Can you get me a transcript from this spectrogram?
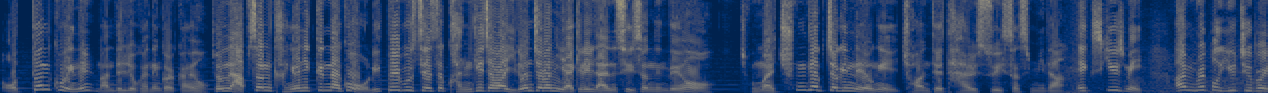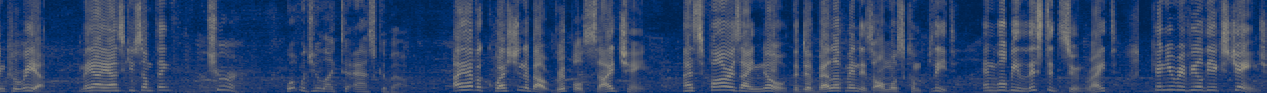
어떤 코인을 만들려고 하는 걸까요? 저는 앞선 강연이 끝나고 리플 부스에서 관계자와 이런저런 이야기를 나눌 수 있었는데요. 정말 충격적인 내용이 저한테 닿을 수 있었습니다. Excuse me, I'm Ripple YouTuber in Korea. May I ask you something? Sure. What would you like to ask about? I have a question about Ripple's sidechain. As far as I know, the development is almost complete and will be listed soon, right? Can you reveal the exchange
